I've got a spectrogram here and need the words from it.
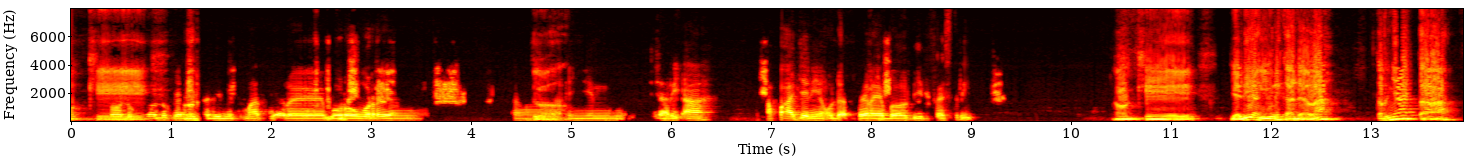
Oke. Produk-produk yang bisa dinikmati oleh borrower yang uh, ingin syariah, apa aja nih yang udah available di Investri? Oke. Jadi yang unik adalah ternyata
